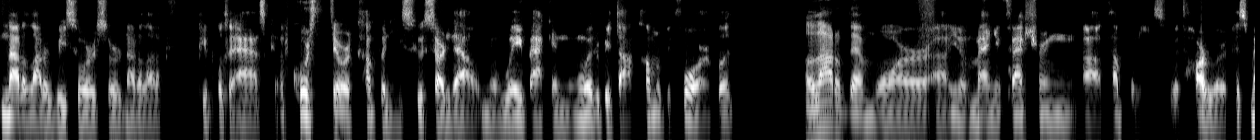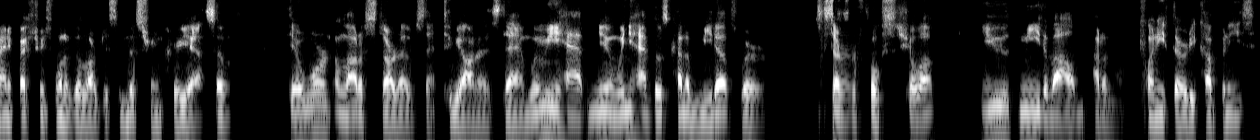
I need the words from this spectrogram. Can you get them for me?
not a lot of resource or not a lot of people to ask. Of course, there were companies who started out you know, way back in whether it be dot com or before, but a lot of them were uh, you know manufacturing uh, companies with hardware because manufacturing is one of the largest industry in Korea. So there weren't a lot of startups, that, to be honest. And when we had you know when you have those kind of meetups where startup folks show up, you meet about I don't know 20, 30 companies.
